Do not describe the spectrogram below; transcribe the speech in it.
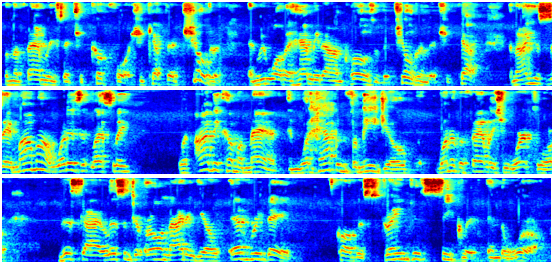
from the families that she cooked for. She kept their children, and we wore the hand me down clothes of the children that she kept. And I used to say, Mama, what is it, Leslie? when I become a man, and what happened for me, Joe, one of the families you work for, this guy listened to Earl Nightingale every day. It's called The Strangest Secret in the World.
